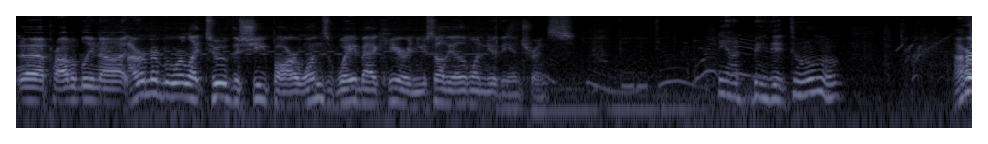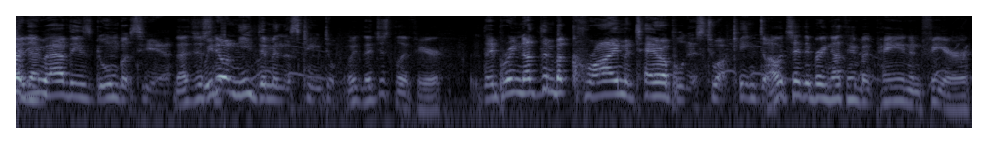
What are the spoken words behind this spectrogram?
Uh, probably not. I remember where like two of the sheep are. One's way back here, and you saw the other one near the entrance. I heard Why do you have these Goombas here? That just- we don't need them in this kingdom. Wait, They just live here. They bring nothing but crime and terribleness to our kingdom. I would say they bring nothing but pain and fear.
